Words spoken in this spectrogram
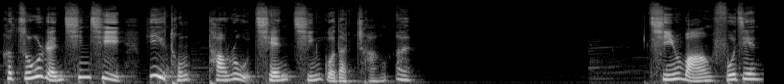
和族人亲戚一同逃入前秦国的长安。秦王苻坚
